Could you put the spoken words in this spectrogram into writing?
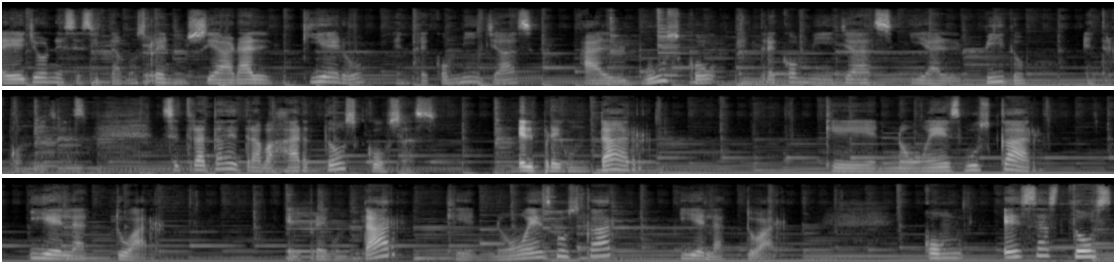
ello necesitamos renunciar al quiero, entre comillas, al busco, entre comillas, y al pido, entre comillas. Se trata de trabajar dos cosas. El preguntar, que no es buscar, y el actuar. el preguntar, que no es buscar, y el actuar. Con esas dos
